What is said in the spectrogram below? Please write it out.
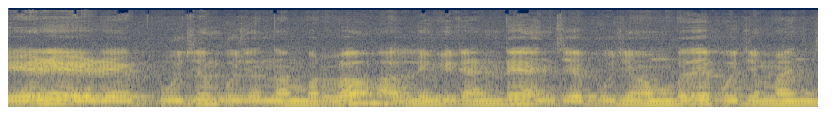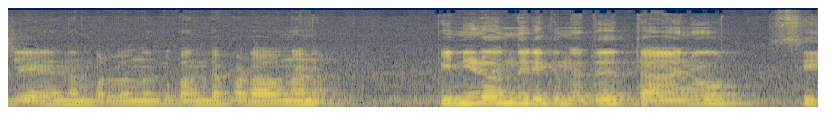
ഏഴ് ഏഴ് പൂജ്യം പൂജ്യം നമ്പറിലോ അല്ലെങ്കിൽ രണ്ട് അഞ്ച് പൂജ്യം ഒമ്പത് പൂജ്യം അഞ്ച് ഏഴ് നമ്പറിലോ നിങ്ങൾക്ക് ബന്ധപ്പെടാവുന്നതാണ്. പിന്നീട് വന്നിരിക്കുന്നത് Tanur C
